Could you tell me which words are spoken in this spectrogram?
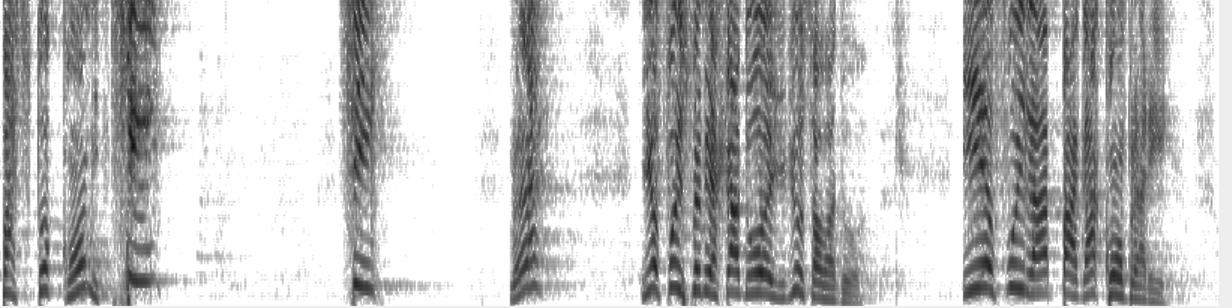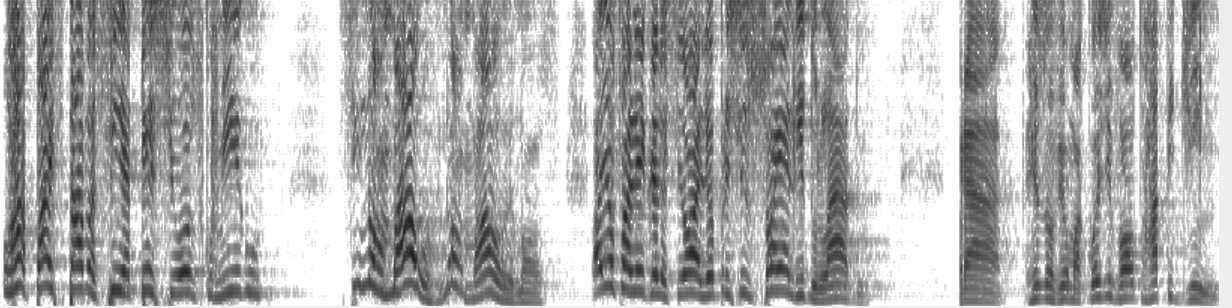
Pastor come? Sim! Sim! Não é? E eu fui no supermercado hoje, viu, Salvador? E eu fui lá pagar a compra ali. O rapaz estava assim, atencioso comigo. Sim, normal, normal, irmãos. Aí eu falei com ele assim, olha, eu preciso só ir ali do lado para resolver uma coisa e volto rapidinho.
